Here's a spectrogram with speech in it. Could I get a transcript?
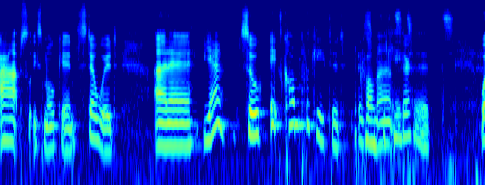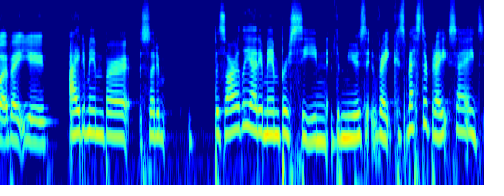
absolutely smoking, still would, and uh, yeah. So it's complicated. Complicated. What about you? I remember, sort of bizarrely, I remember seeing the music, right? Because Mr. Brightside,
